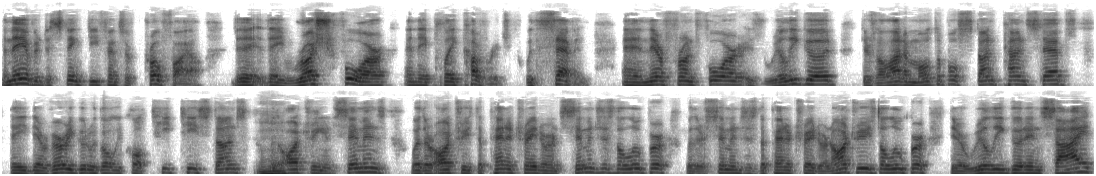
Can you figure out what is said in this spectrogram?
and they have a distinct defensive profile. They, they rush four and they play coverage with seven and their front four is really good. There's a lot of multiple stunt concepts. They they're very good with what we call TT stunts mm-hmm. with Autry and Simmons. Whether Autry is the penetrator and Simmons is the looper, whether Simmons is the penetrator and Autry is the looper, they're really good inside.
